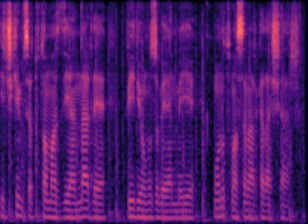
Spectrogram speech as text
hiç kimse tutamaz diyenler de videomuzu beğenmeyi unutmasın arkadaşlar.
